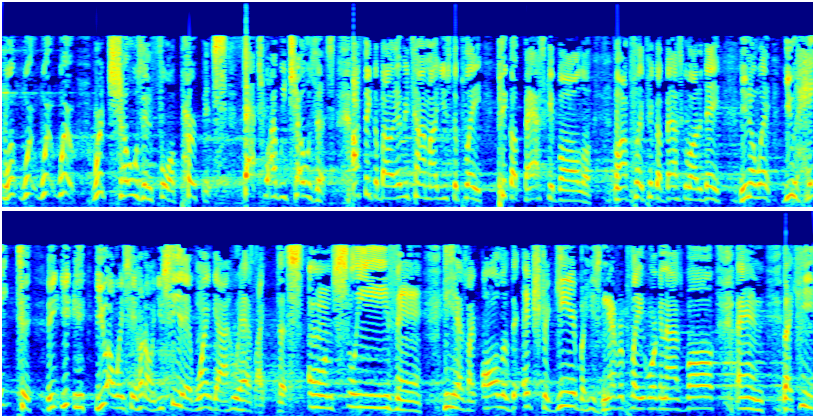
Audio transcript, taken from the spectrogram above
we're, we're, we're, we're, chosen for a purpose. That's why we chose us. I think about every time I used to play pickup basketball or when I play pickup basketball today, you know what? You hate to, you, you always say, hold on, you see that one guy who has like the arm sleeve and he has like all of the extra gear, but he's never played organized ball and like he,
